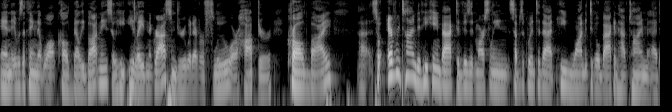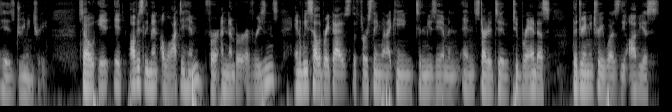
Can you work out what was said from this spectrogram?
And it was a thing that Walt called belly botany. So he he laid in the grass and drew whatever flew or hopped or crawled by. Uh, so every time that he came back to visit Marceline, subsequent to that, he wanted to go back and have time at his dreaming tree. So it it obviously meant a lot to him for a number of reasons, and we celebrate that as the first thing when I came to the museum and and started to to brand us. The dreaming tree was the obvious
